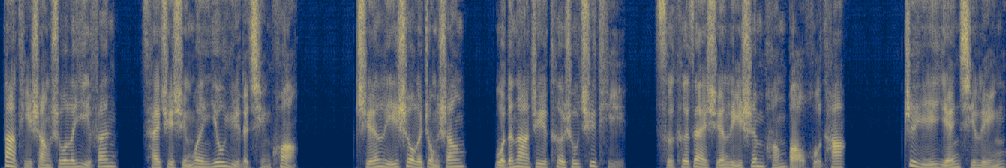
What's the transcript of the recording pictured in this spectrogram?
大体上说了一番，才去询问幽雨的情况。玄离受了重伤，我的那具特殊躯体此刻在玄离身旁保护他。至于严麒麟，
